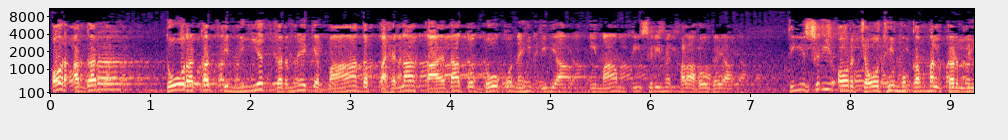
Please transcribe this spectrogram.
اور اگر دو رکت کی نیت کرنے کے بعد پہلا قاعدہ تو دو کو نہیں کیا، امام تیسری میں کھڑا ہو گیا، تیسری اور چوتھی مکمل کر لی،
